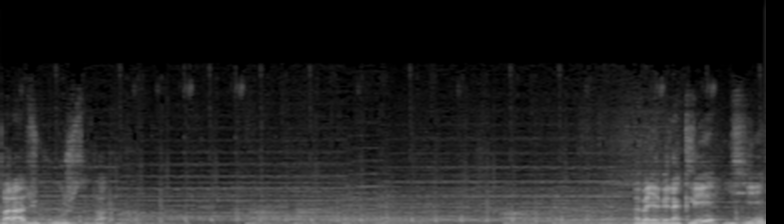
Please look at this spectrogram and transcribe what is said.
pas là du coup, je sais pas. Là-bas il y avait la clé, ici.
